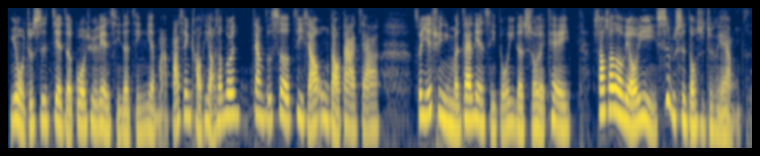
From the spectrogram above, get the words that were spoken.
因为我就是借着过去练习的经验嘛，发现考题好像都会这样子设计，想要误导大家。所以也许你们在练习多益的时候，也可以稍稍的留意，是不是都是这个样子。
